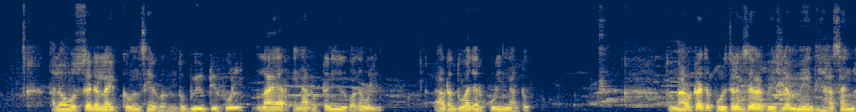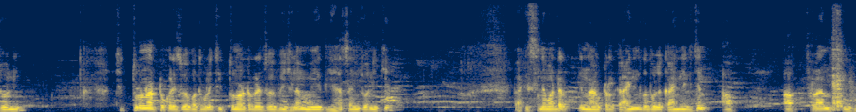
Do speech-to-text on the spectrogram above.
তাহলে অবশ্যই এটা লাইক করবেন শেয়ার করবেন তো বিউটিফুল লায়ার এই নাটকটা নিয়ে কথা বলি। নাটকটা দু হাজার কুড়ির নাটক। তো নাটকটাতে পরিচালক হিসেবে পেয়েছিলাম মেহেদি হাসান জনি। চিত্রনাট্যকার হিসেবে কথা বলে, চিত্রনাট্যকার হিসেবে পেয়েছিলাম মেহেদি হাসান জনিকে। বাকি সিনেমাটার, নাটকটার কাহিনীর কথা বলে, কাহিনী লিখেছেন আপ, আফরান শুভ।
